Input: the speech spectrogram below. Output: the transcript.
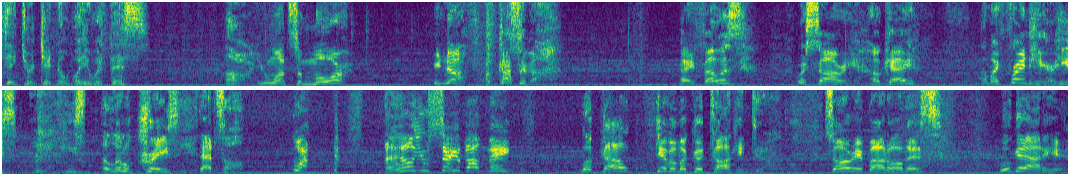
Think you're getting away with this? Oh, you want some more? Enough! Kasuga! Hey, fellas, we're sorry, okay? Uh, my friend here, he's... he's a little crazy, that's all. What the hell you say about me? Look, I'll give him a good talking to. Sorry about all this. We'll get out of here.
